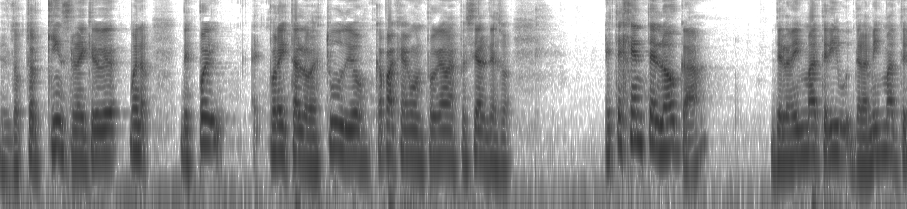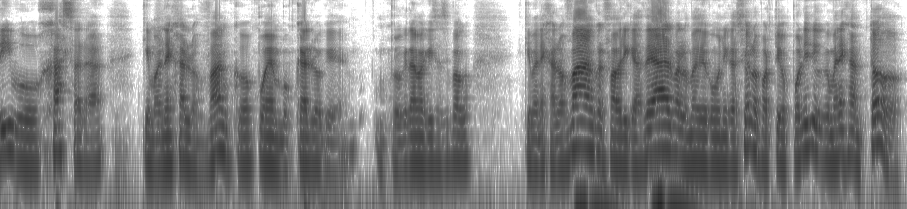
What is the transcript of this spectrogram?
El doctor Kinsley, creo que... Bueno, después, por ahí están los estudios, capaz que haga un programa especial de eso. Esta gente loca, de la misma tribu, de la misma tribu Hazara, que manejan los bancos, pueden buscar lo que... un programa que hice hace poco, que manejan los bancos, las fábricas de armas, los medios de comunicación, los partidos políticos, que manejan todo.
